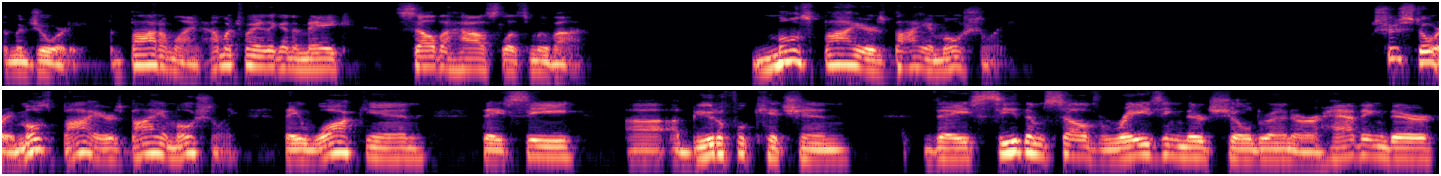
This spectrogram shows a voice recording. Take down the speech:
the majority. The bottom line, how much money are they going to make? Sell the house, let's move on. Most buyers buy emotionally. true story. Most buyers buy emotionally. They walk in, they see uh, a beautiful kitchen, they see themselves raising their children or having their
